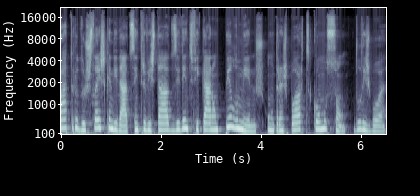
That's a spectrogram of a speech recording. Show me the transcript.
Quatro dos seis candidatos entrevistados identificaram pelo menos um transporte como o som de Lisboa:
